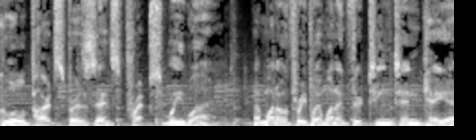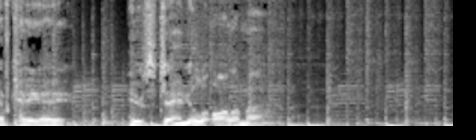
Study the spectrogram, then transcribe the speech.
Gould Parts presents Preps Rewind on 103.1 and 1310 KFKA. Here's Daniel Alleman.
